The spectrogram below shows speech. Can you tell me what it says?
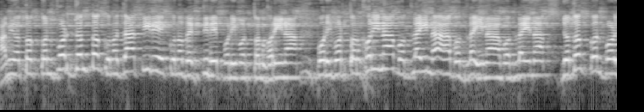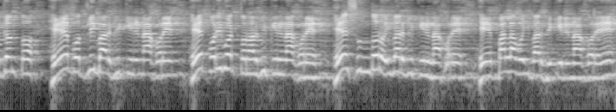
আমি অতক্ষণ পর্যন্ত কোনো জাতিরে, কোনো ব্যক্তিরে পরিবর্তন করি না। পরিবর্তন করি না, বদলাই না বদলাই না বদলাই না। যতক্ষণ পর্যন্ত হে বদলিবার ফিকির না করে, হে পরিবর্তনের ফিকির না করে, হে সুন্দর হইবার ফিকির না করে, হে বালা হইবার ফিকির না করে,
